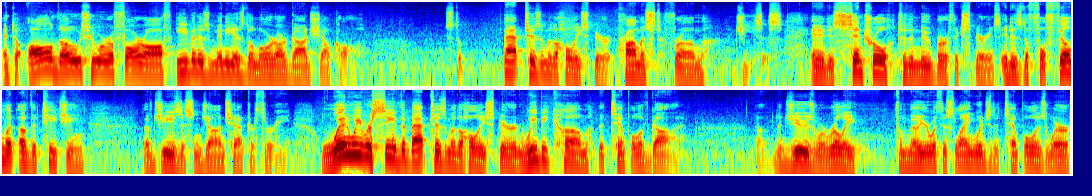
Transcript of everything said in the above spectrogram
and to all those who are afar off, even as many as the Lord our God shall call. It's the baptism of the Holy Spirit promised from Jesus. And it is central to the new birth experience. It is the fulfillment of the teaching of Jesus in John chapter 3. When we receive the baptism of the Holy Spirit, we become the temple of God. Now, the Jews were really familiar with this language. The temple is where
